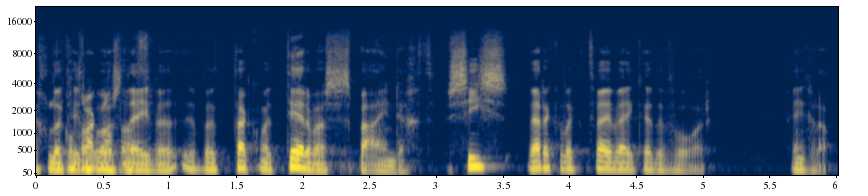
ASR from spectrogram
En geluk heeft ook Contract wel eens was leven. Het tak met Ter was beëindigd. Precies, werkelijk twee weken ervoor. Geen grap.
